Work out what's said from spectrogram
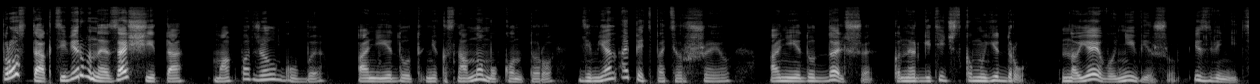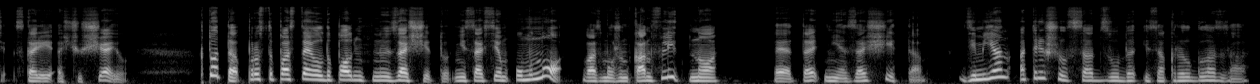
Просто активированная защита. Маг поджал губы. Они идут не к основному контуру. Демьян опять потер шею. Они идут дальше, к энергетическому ядру. Но я его не вижу. Извините, скорее ощущаю. Кто-то просто поставил дополнительную защиту. Не совсем умно, возможен конфликт, но это не защита. Демьян отрешился от зуда и закрыл глаза.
